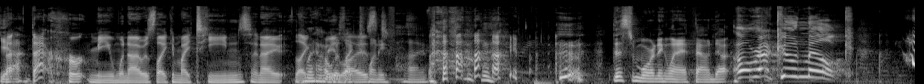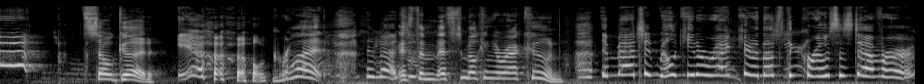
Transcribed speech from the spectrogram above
Yeah. That, that hurt me when I was like in my teens and I like when I was like 25. this morning when I found out, oh, raccoon milk! So good. Ew. What? Imagine, It's the it's the milking a raccoon. imagine milking a raccoon. That's the grossest ever.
